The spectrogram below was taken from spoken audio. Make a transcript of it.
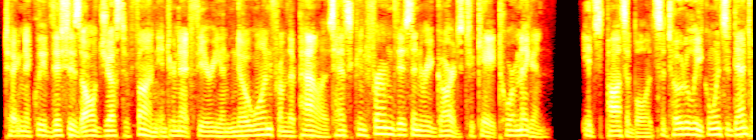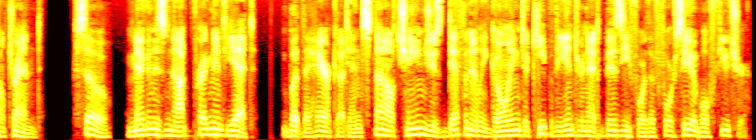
Technically this is all just a fun internet theory and no one from the palace has confirmed this in regards to Kate or Meghan. It's possible it's a totally coincidental trend. So, Meghan is not pregnant yet, but the haircut and style change is definitely going to keep the internet busy for the foreseeable future.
